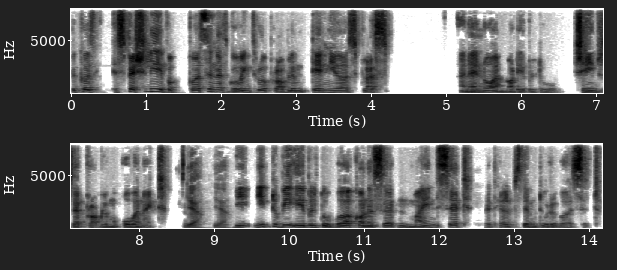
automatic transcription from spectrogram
Because, especially if a person is going through a problem 10 years plus, and mm. I hmm. know I'm not able to change that problem overnight. Yeah, yeah. We need to be able to work on a certain mindset that helps them to reverse it.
